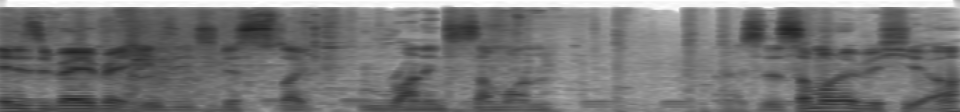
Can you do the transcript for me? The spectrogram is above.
it is very, very easy to just like run into someone. So there's someone over here.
